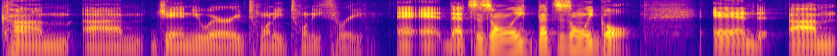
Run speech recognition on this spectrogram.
come um, January 2023. And, and that's his only that's his only goal. And um,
